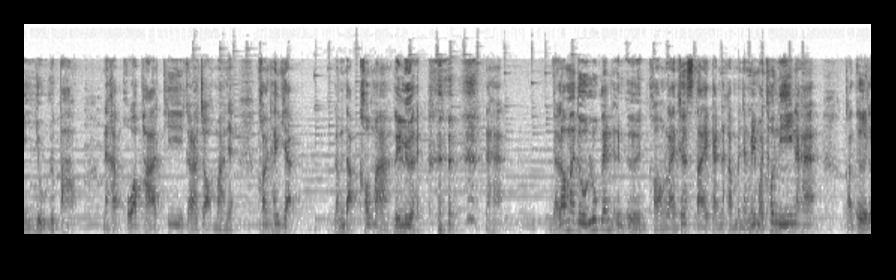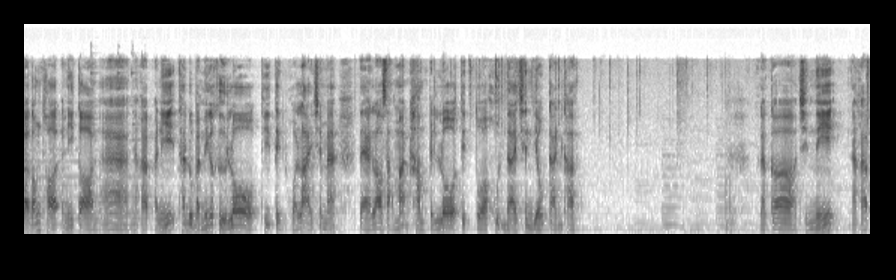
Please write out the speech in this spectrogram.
นี้อยู่หรือเปล่านะครับเพราะว่าพาร์ทที่กำลังจะออกมาเนี่ยค่อนข้างจะลำดับเข้ามาเรื่อยๆนะฮะเดี๋ยวเรามาดูลูกเล่นอื่นๆ ของ Lancer Strike กันนะครับ มันยังไม่หมดเท่านี้นะฮะ ก่อนอื่นเราต้องถอดอันนี้ก่อนอ่านะครับ อันนี้ถ้าดูแบบนี้ก็คือโล่ที่ติดหัวไหล่ใช่ไหมแต่เราสามารถทำเป็นโล่ติดตัวหุ่นได้เช่นเดียวกันครับ แล้วก็ชิ้นนี้นะครับ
